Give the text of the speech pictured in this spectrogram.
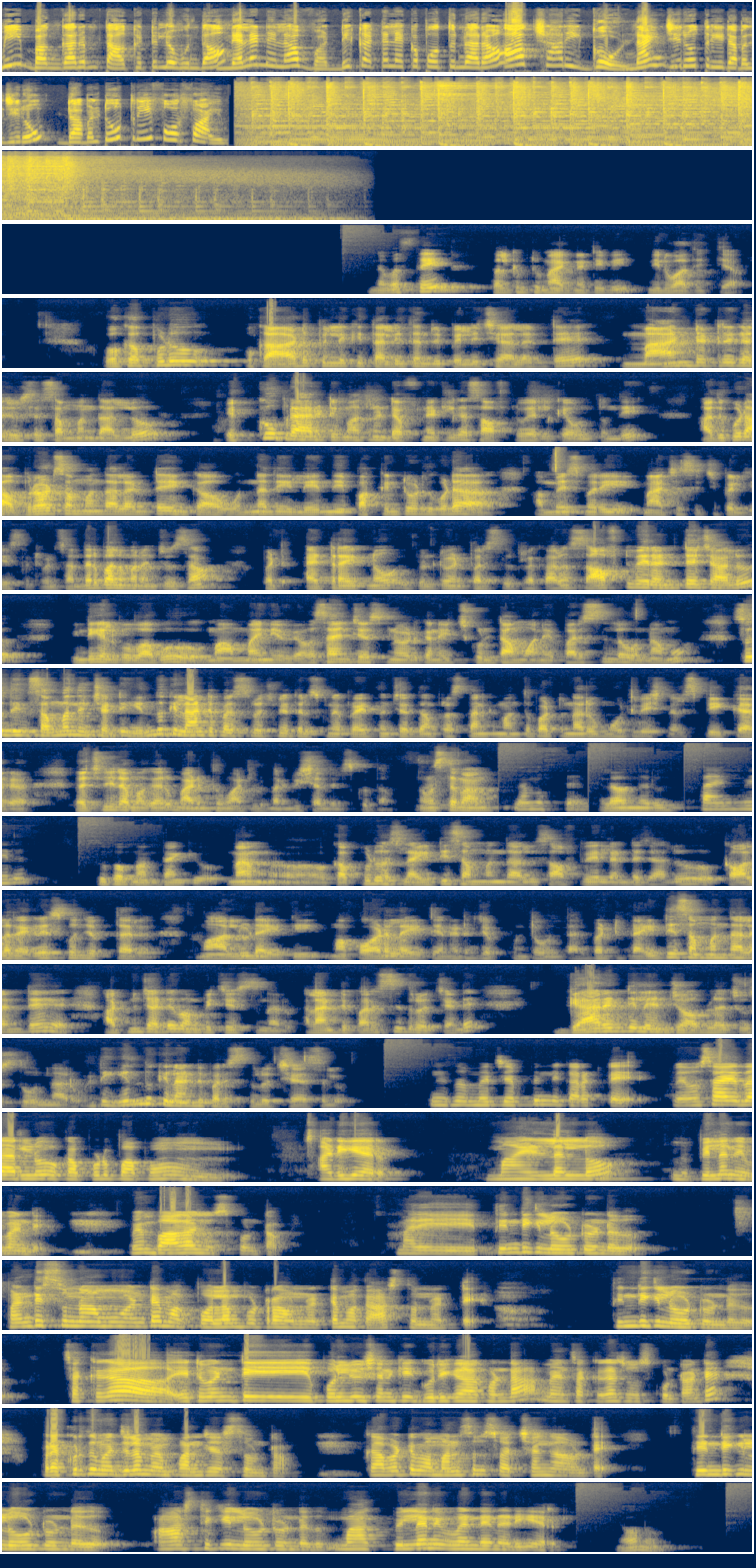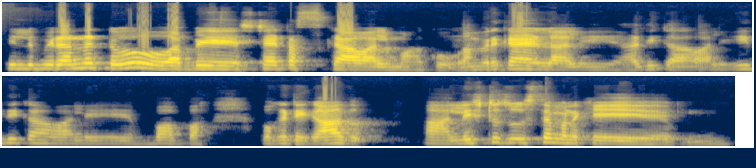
మీ బంగారం తాకట్టులో ఉందా? నెల నెల వడ్డీ కట్టలేకపోతున్నారా? Achari gold nine zero three double zero double two three four five. నమస్తే వెల్కమ్ టు మ్యాగ్నా టీవీ. నేను ఆదిత్య. ఒకప్పుడు ఒక ఆడపిల్లకి తల్లిదండ్రి పెళ్ళి చేయాలంటే మ్యాండటరీగా చూసే సంబంధాల్లో ఎక్కువ ప్రయారిటీ మాత్రం డెఫినెట్లీగా సాఫ్ట్వేర్లకే ఉంటుంది. అది కూడా అబ్రాడ్ సంబంధాలంటే ఇంకా ఉన్నది లేనిది పక్కింటోడిది కూడా అమ్మేసి మరి మ్యాచెస్ ఇచ్చి పెళ్ళి చేసినటువంటి సందర్భాలు మనం చూసాం. బట్ అట్ రైట్ నో ఇప్పుడున్నటువంటి పరిస్థితుల ప్రకారం సాఫ్ట్వేర్ అంటే చాలు ఇంటికి వెళ్ళిపో బాబు మా అమ్మాయిని వ్యవసాయం చేసుకునేవాడికైనా ఇచ్చుకుంటాము అనే పరిస్థితిలో ఉన్నాము. సో దీనికి సంబంధించి అంటే ఎందుకు ఇలాంటి పరిస్థితులు వచ్చినాయో తెలుసుకునే ప్రయత్నం చేద్దాం. ప్రస్తుతానికి మనతో పాటు ఉన్నారు మోటివేషనల్ స్పీకర్ రజనీరామ గారు. మేడంతో మాట్లాడి మరి విషయాలు తెలుసుకుందాం. నమస్తే మ్యామ్. నమస్తే. ఎలా ఉన్నారు? ఫైన్ మీరు? Super ma'am thank you ma'am ఒకప్పుడు అసలు ఐటీ సంబంధాలు సాఫ్ట్వేర్లు అంటే చాలు కాలర్ ఎగరేసుకొని చెప్తారు. మా అల్లుడు ఐటీ మా కోడలు ఐటీ అన్నట్టు చెప్పుకుంటూ ఉంటారు. బట్ ఇప్పుడు ఐటీ సంబంధాలంటే అటు నుంచి అటే పంపించేస్తున్నారు. అలాంటి పరిస్థితులు వచ్చాయి. అంటే గ్యారంటీ లేని జాబ్లా చూస్తూ ఉన్నారు. అంటే ఎందుకు ఇలాంటి పరిస్థితులు వచ్చాయి అసలు? నిజం మీరు చెప్పింది కరెక్టే. వ్యవసాయదారులు ఒకప్పుడు పాపం అడిగారు మా ఇళ్ళల్లో మీ పిల్లని ఇవ్వండి. మేము బాగా చూసుకుంటాం. మరి తిండికి లోటు ఉండదు. పండిస్తున్నాము అంటే మాకు పొలం పుట్ర ఉన్నట్టే మాకు ఆస్తున్నట్టే తిండికి లోటు ఉండదు. చక్కగా ఎటువంటి పొల్యూషన్కి గురి కాకుండా మేము చక్కగా చూసుకుంటాం. అంటే ప్రకృతి మధ్యలో మేము పని చేస్తూ ఉంటాం. కాబట్టి మా మనసులు స్వచ్ఛంగా ఉంటాయి. తిండికి లోటు ఉండదు. ఆస్తికి లోటు ఉండదు. మాకు పిల్లని ఇవ్వండి అని అడిగారు. అవును. వీళ్ళు మీరు అన్నట్టు అబ్బే స్టేటస్ కావాలి మాకు. అమెరికా వెళ్ళాలి అది కావాలి ఇది కావాలి. అబ్బా అబ్బా ఒకటి కాదు. ఆ లిస్ట్ చూస్తే మనకి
